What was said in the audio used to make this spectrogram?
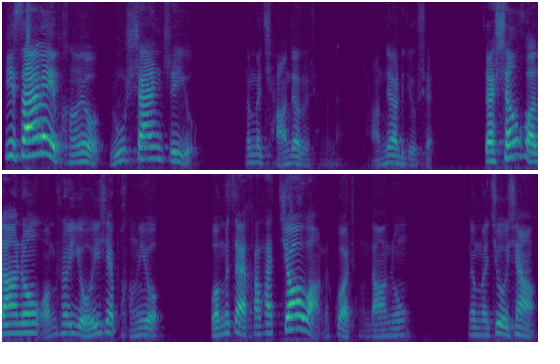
第三类朋友如山之友，那么强调的什么呢？强调的就是在生活当中，我们说有一些朋友，我们在和他交往的过程当中，那么就像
